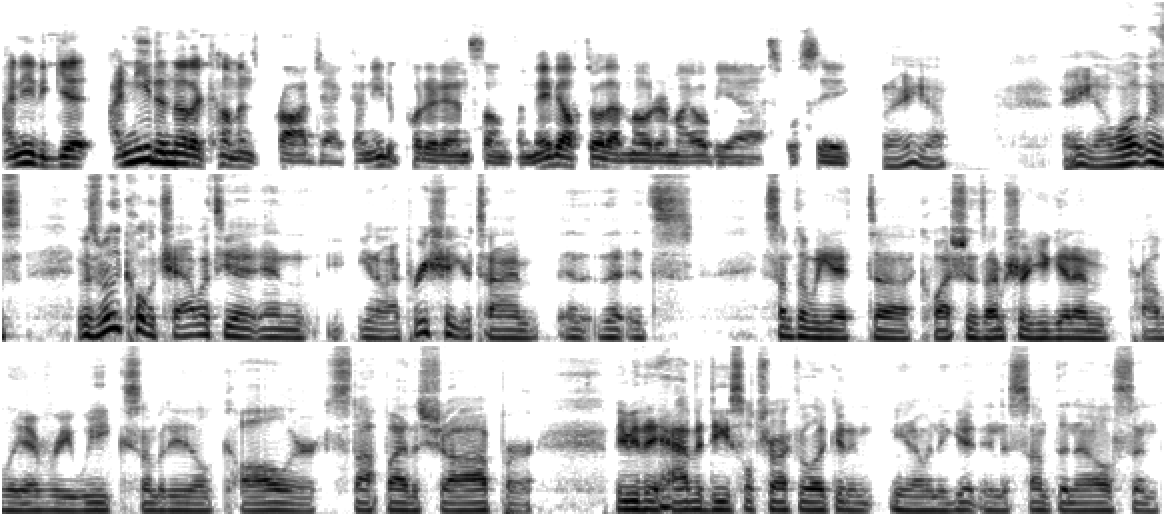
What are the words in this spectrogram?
I need to get I need another Cummins project. I need to put it in something. Maybe I'll throw that motor in my OBS. We'll see. There you go. There you go. Well, it was it was really cool to chat with you, and you know I appreciate your time. It's something we get uh, questions. I'm sure you get them probably every week. Somebody will call or stop by the shop, or maybe they have a diesel truck they're looking, you know, and they get into something else. And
